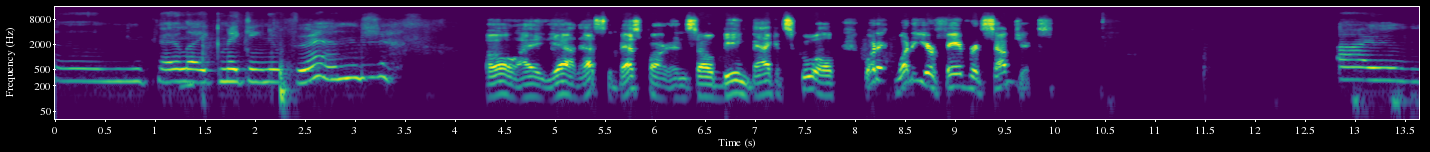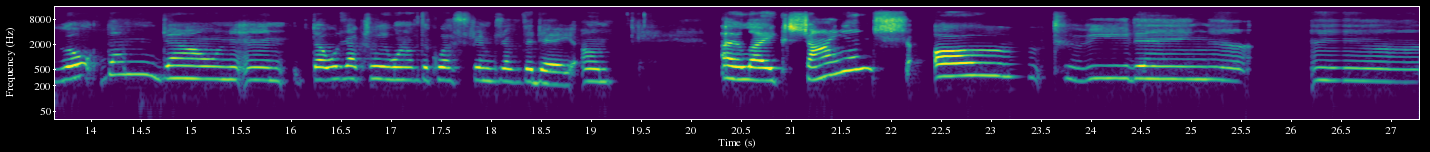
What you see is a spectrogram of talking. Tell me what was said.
um, I like making new friends. Oh, I yeah, that's the best part. And so being back at school, what are, what are your favorite subjects? I wrote them down, and that was actually one of the questions of the day. Um, I like science, art, reading, and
